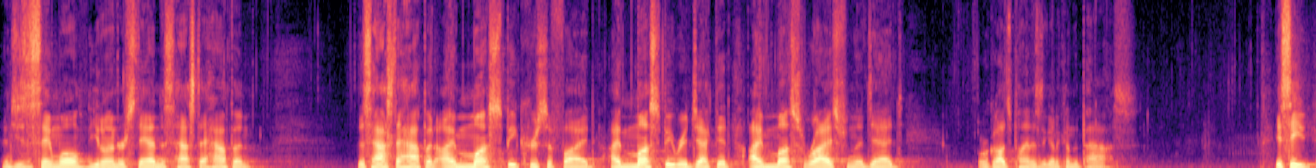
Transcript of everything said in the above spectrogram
And Jesus is saying, Well, you don't understand. This has to happen. This has to happen. I must be crucified. I must be rejected. I must rise from the dead, or God's plan isn't going to come to pass. You see,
